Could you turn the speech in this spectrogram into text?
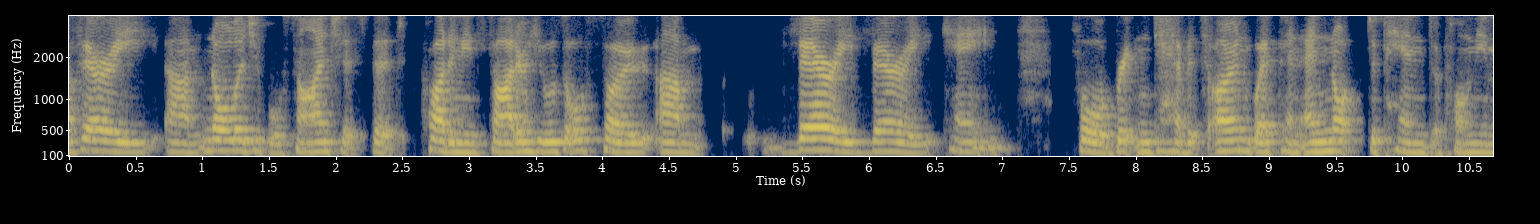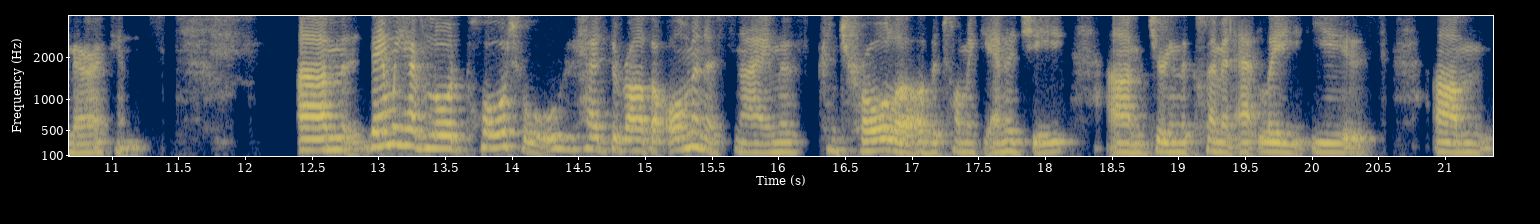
a, very um, knowledgeable scientist, but quite an insider. He was also um, very, very keen for Britain to have its own weapon and not depend upon the Americans. Um, then we have Lord Portal, who had the rather ominous name of controller of atomic energy um, during the Clement Attlee years, um,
